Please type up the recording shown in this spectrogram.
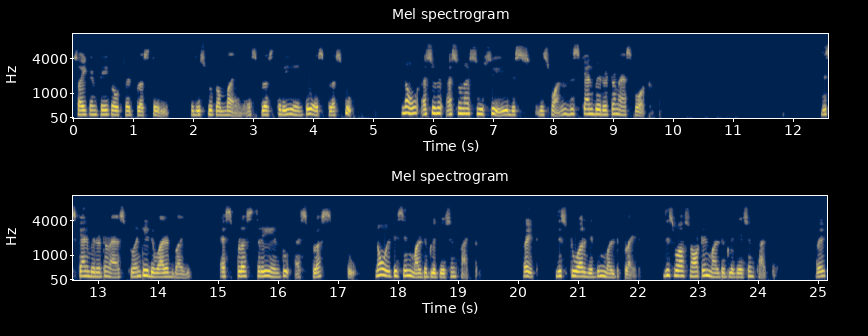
so I can take outside plus 3 so these two combine s plus 3 into s plus 2 now as soon as, soon as you see this this one this can be written as what? This can be written as 20 divided by s plus 3 into s plus 2 now it is in multiplication factor right? These two are getting multiplied. This was not in multiplication factor right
